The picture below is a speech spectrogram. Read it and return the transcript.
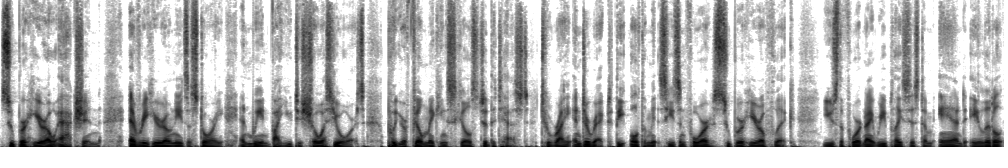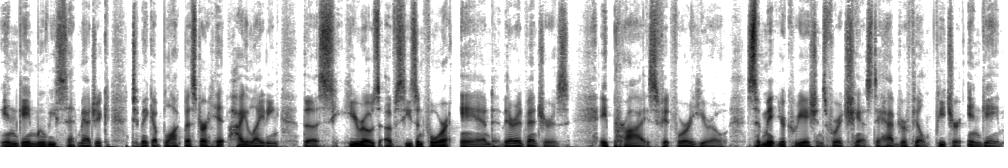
superhero action. Every hero needs a story, and we invite you to show us yours. Put your filmmaking skills to the test to write and direct the ultimate Season 4 superhero flick. Use the Fortnite replay system and a little in game movie set magic to make a blockbuster hit highlighting the heroes of Season 4 and their adventures. A prize fit for a hero. Submit your creations for a chance to have your film feature in game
